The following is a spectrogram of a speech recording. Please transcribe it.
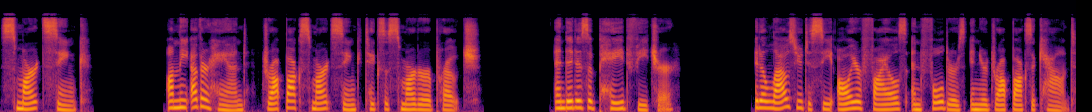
Smart Sync on the other hand, Dropbox Smart Sync takes a smarter approach. And it is a paid feature. It allows you to see all your files and folders in your Dropbox account,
